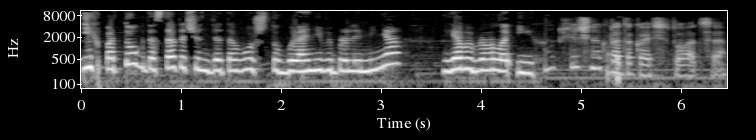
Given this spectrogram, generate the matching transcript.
их поток достаточен для того, чтобы они выбрали меня, я выбрала их. Ну, отлично, когда такая ситуация.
